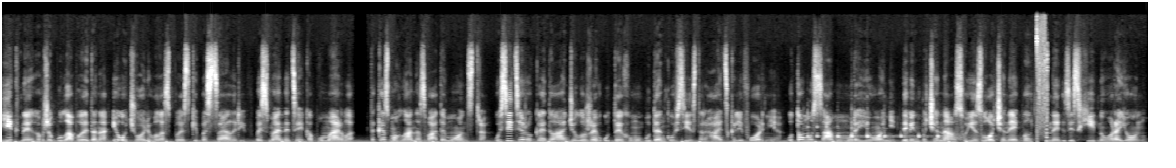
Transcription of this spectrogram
її книга вже була видана і очолювала списки бестселерів. Письменниця, яка померла, таки змогла назвати монстра. Усі ці роки До Анджело жив у тихому будинку в Сістер Гайтс, Каліфорнія, у тому самому регіоні, де він починав свої злочини як гвалтівник зі східного району.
